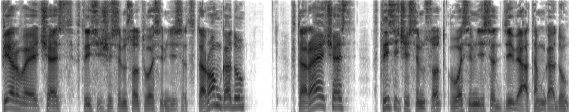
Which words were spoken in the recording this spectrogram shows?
Первая часть в 1782 году, вторая часть в 1789 году.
